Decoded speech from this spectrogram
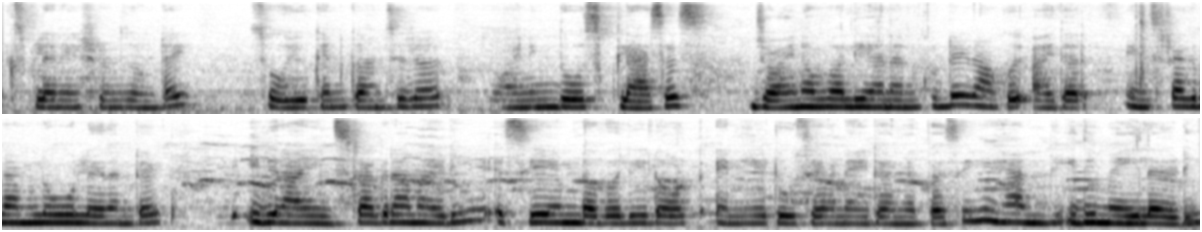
explanations ఉంటాయి. So you can consider joining those classes join అవ్వాలి అని అనుకుంటే నాకు ఐదర్ ఇన్స్టాగ్రామ్లో లేదంటే ఇది నా Instagram ID S A M double E dot N A two seven eight అని చెప్పేసి అండ్ ఇది మెయిల్ ఐడి.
